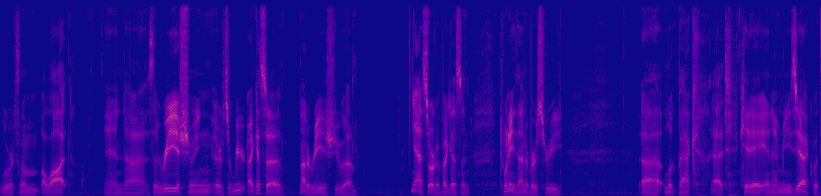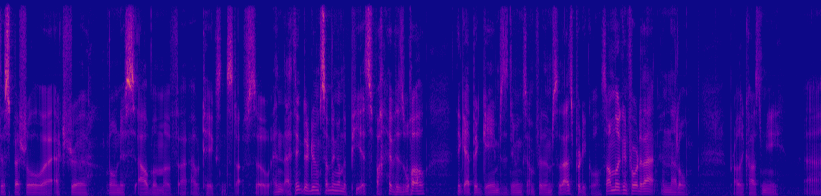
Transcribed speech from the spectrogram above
worked with them a lot. And uh, it's a reissuing, there's a, re- I guess, a, not a reissue, uh, yeah, sort of, I guess, an 20th anniversary uh, look back at Kid A and Amnesiac with a special uh, extra bonus album of uh, outtakes and stuff. So, and I think they're doing something on the PS5 as well. I think Epic Games is doing something for them, so that's pretty cool. So I'm looking forward to that, and that'll probably cost me uh,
